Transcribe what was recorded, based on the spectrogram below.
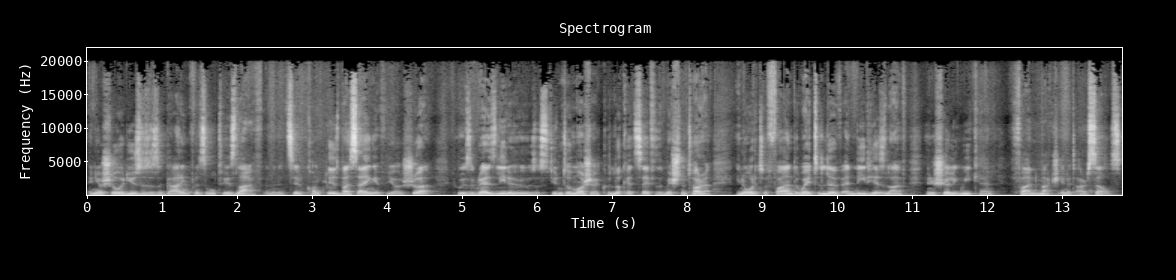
and Yoshua would use this as a guiding principle to his life. And then it concludes by saying, if Yoshua, who is the greatest leader, who was a student of Moshe, could look at Sefer the Mishneh Torah in order to find the way to live and lead his life, then surely we can find much in it ourselves.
